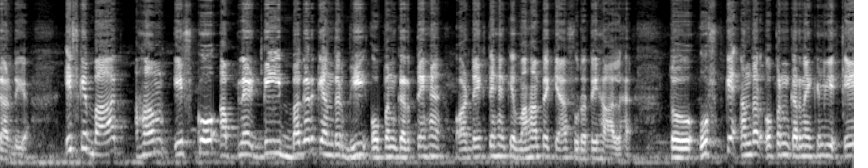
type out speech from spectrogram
कर दिया। इसके बाद हम इसको अपने डी बगर के अंदर भी ओपन करते हैं और देखते हैं कि वहाँ पे क्या सूरत हाल है। तो उसके अंदर ओपन करने के लिए ए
